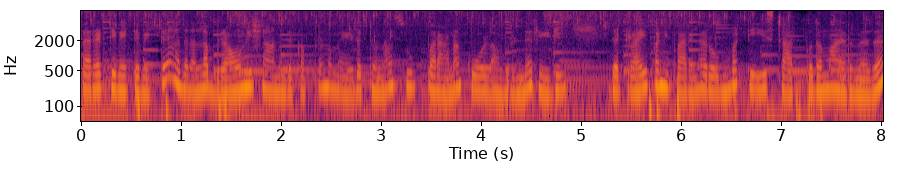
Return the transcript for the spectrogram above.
பரட்டி விட்டு விட்டு அது நல்லா ப்ரௌனிஷ் ஆனதுக்கப்புறம் நம்ம எடுத்தோம்னா சூப்பரான கோலா உருண்டை ரெடி இதை ட்ரை பண்ணி பாருங்கள் ரொம்ப டேஸ்ட் அற்புதமாக இருந்தது.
